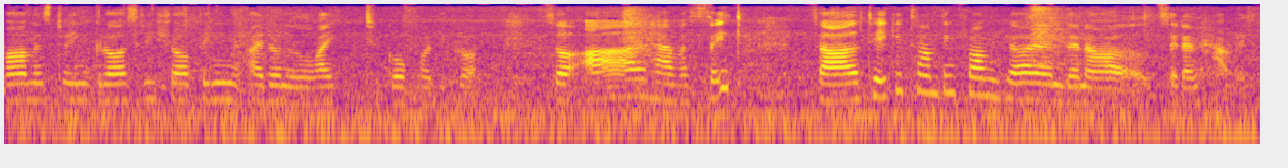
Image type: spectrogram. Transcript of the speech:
Mom is doing grocery shopping. I don't like to go for the grocery. So I'll have a seat. So I'll take it something from here and then I'll sit and have it.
